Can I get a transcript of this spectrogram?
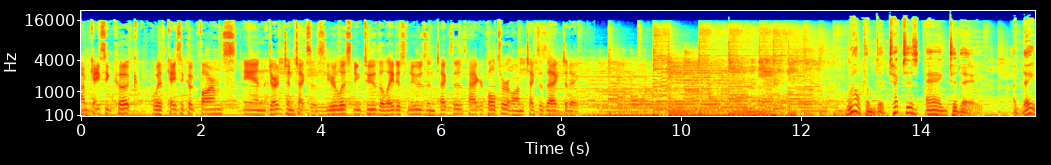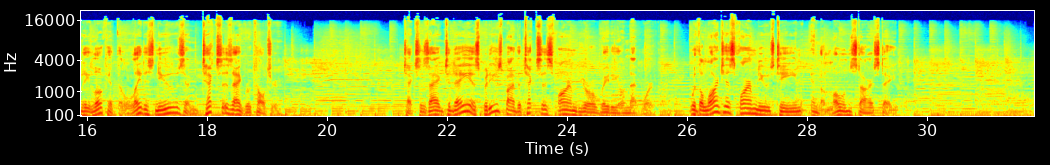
I'm Casey Cook with Casey Cook Farms in Jourdanton, Texas. You're listening to the latest news in Texas agriculture on Texas Ag Today. Welcome to Texas Ag Today, a daily look at the latest news in Texas agriculture. Texas Ag Today is produced by the Texas Farm Bureau Radio Network with the largest farm news team in the Lone Star State.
